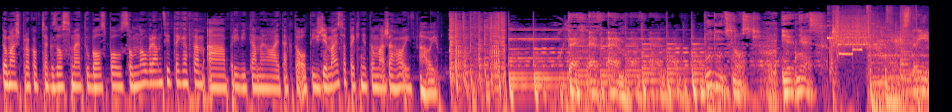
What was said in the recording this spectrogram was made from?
Tomáš Prokopčak z Osme tu bol spolu so mnou v rámci TFM a privítame ho aj takto o týždeň. Maj sa pekne, Tomáš, ahoj. Ahoj. Tech FM. Budúcnosť je dnes. Stream,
